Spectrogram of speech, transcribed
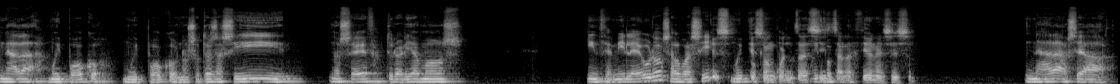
Nada, muy poco, muy poco. Nosotros así, no sé, facturaríamos 15.000 euros, algo así. muy que son cuántas instalaciones eso. Nada, o sea,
